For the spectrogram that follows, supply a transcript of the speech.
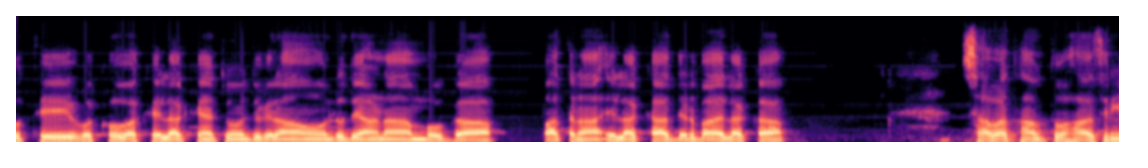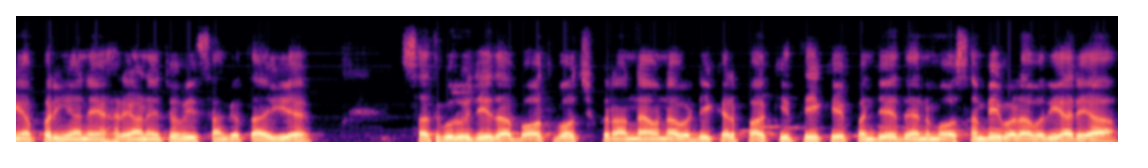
ਉੱਥੇ ਵੱਖੋ ਵੱਖ ਇਲਾਕਿਆਂ ਚੋਂ ਜਗਰਾਉਂ, ਲੁਧਿਆਣਾ, ਮੋਗਾ, ਪਾਤਣਾ ਇਲਾਕਾ, ਦਿੜਬਾ ਇਲਾਕਾ ਸਵਾ ਥਾਂ ਤੋਂ ਹਾਜ਼ਰੀਆਂ ਭਰੀਆਂ ਨੇ। ਹਰਿਆਣੇ ਚੋਂ ਵੀ ਸੰਗਤ ਆਈ ਹੈ। ਸਤਿਗੁਰੂ ਜੀ ਦਾ ਬਹੁਤ ਬਹੁਤ ਸ਼ੁਕਰਾਨਾ ਉਹਨਾਂ ਵੱਡੀ ਕਿਰਪਾ ਕੀਤੀ ਕਿ ਪੰਜੇ ਦਿਨ ਮੌਸਮ ਵੀ ਬੜਾ ਵਧੀਆ ਰਿਹਾ।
